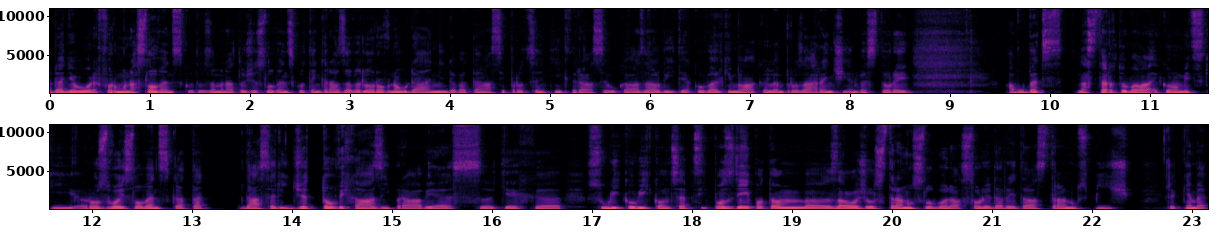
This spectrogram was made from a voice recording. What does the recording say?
daňovou reformu na Slovensku. To znamená to, že Slovensko tenkrát zavedlo rovnou daň, 19%, která se ukázala být jako velkým lákadlem pro zahraniční investory a vůbec nastartovala ekonomický rozvoj Slovenska, tak dá se říct, že to vychází právě z těch eh, sulíkových koncepcí. Později potom eh, založil stranu Sloboda Solidarita, stranu spíš, řekněme,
